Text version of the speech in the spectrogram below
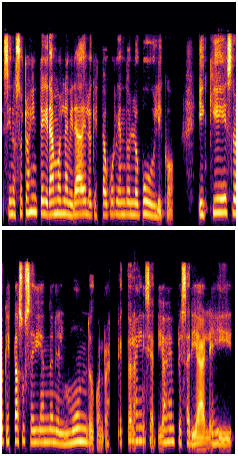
si nosotros integramos la mirada de lo que está ocurriendo en lo público y qué es lo que está sucediendo en el mundo con respecto a las iniciativas empresariales y,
